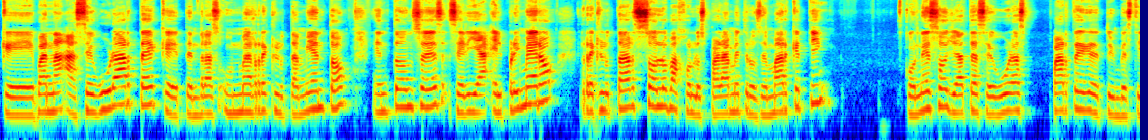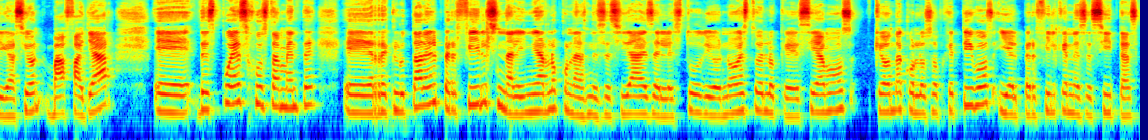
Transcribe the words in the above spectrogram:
que van a asegurarte que tendrás un mal reclutamiento. Entonces sería el primero, reclutar solo bajo los parámetros de marketing. Con eso ya te aseguras parte de tu investigación va a fallar. Eh, después, justamente, eh, reclutar el perfil sin alinearlo con las necesidades del estudio, ¿no? Esto es lo que decíamos, qué onda con los objetivos y el perfil que necesitas.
